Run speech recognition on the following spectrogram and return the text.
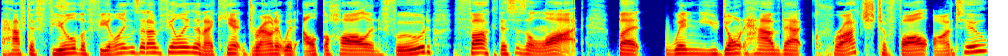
have to feel the feelings that I'm feeling and I can't drown it with alcohol and food. Fuck, this is a lot. But when you don't have that crutch to fall onto,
